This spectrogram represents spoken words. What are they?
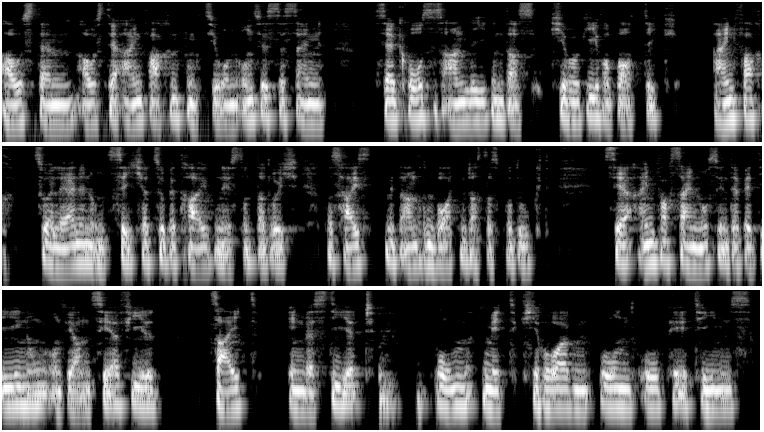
aus dem aus der einfachen Funktion. Uns ist es ein sehr großes Anliegen, dass Chirurgie-Robotik einfach zu erlernen und sicher zu betreiben ist. Und dadurch, das heißt mit anderen Worten, dass das Produkt sehr einfach sein muss in der Bedienung und wir haben sehr viel Zeit investiert, um mit Chirurgen und OP-Teams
